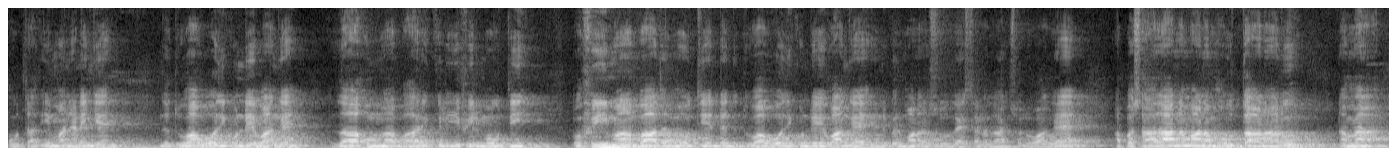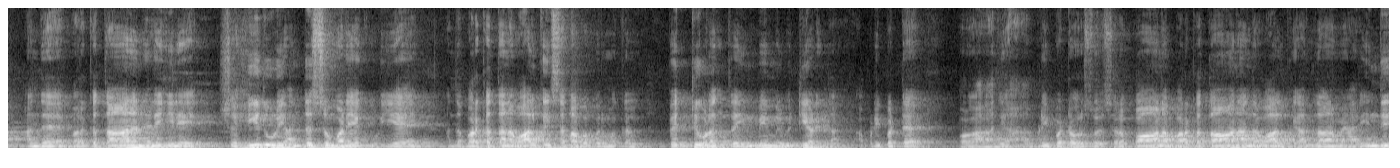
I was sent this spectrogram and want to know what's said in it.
மௌத்தை அதிகமாக நினைங்க இந்த துவா ஓதிக்கொண்டே வாங்க. அல்லாஹும்மா பாரிக்கலி ஃபில் மௌத்தி ஒஃபீமா பாதல் மௌத்தி என்ற இந்த துவா ஓதிக்கொண்டே வாங்க என்று பெருமான ரசூலை சல்லல்லாஹு சொல்லுவாங்க. அப்போ சாதாரணமான மௌத்தானாலும் நம்ம அந்த பறக்கத்தான நிலையிலே ஷஹீதுடைய அந்தஸ்தும் அடையக்கூடிய அந்த பறக்கத்தான வாழ்க்கை சகாப பெருமக்கள் பெற்று உலகத்தில் இன்மையும் வெற்றி அடைந்தாங்க. அப்படிப்பட்ட அது அப்படிப்பட்ட ஒரு சிறப்பான பறக்கத்தான அந்த வாழ்க்கை அல்லாமல் அறிந்து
